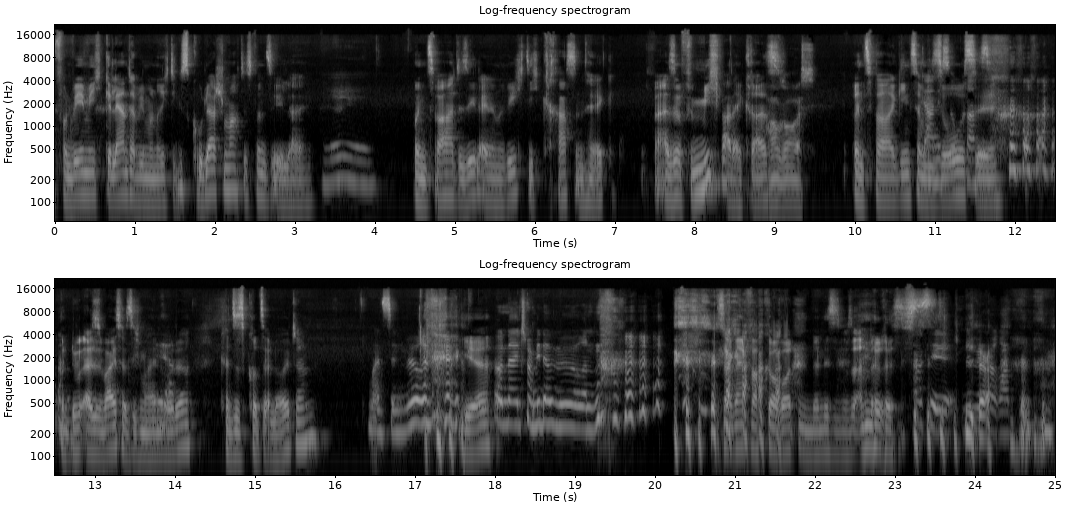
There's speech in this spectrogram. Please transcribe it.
von wem ich gelernt habe, wie man ein richtiges Gulasch macht, ist von Selei. Hey. Und zwar hatte Selei einen richtig krassen Hack. Also für mich war der krass. Hau raus. Und zwar ging es um die so Soße. krass. Und du also weißt, was ich meine, Ja. oder? Kannst du es kurz erläutern? Du meinst den Möhren? Ja. Oh nein, schon wieder Möhren. Sag einfach Karotten, dann ist es was anderes. Okay, nehmen wir Ja. Karotten.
